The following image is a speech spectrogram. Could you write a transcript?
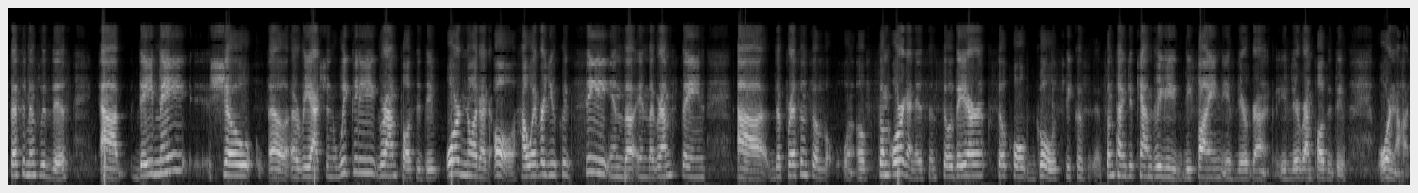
specimens with this, uh, they may show uh, a reaction weakly gram positive or not at all. However, you could see in the in the gram stain uh, the presence of of some organisms. So they are so-called ghosts because sometimes you can't really define if they're gram if they're gram positive or not.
